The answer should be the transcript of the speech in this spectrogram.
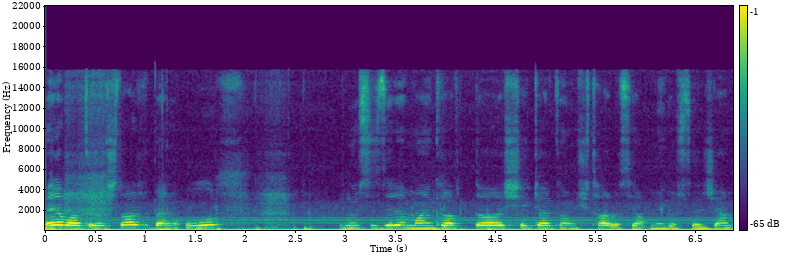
Merhaba arkadaşlar ben Uğur. Bugün sizlere Minecraft'ta şeker kamışı tarlası yapmayı göstereceğim.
